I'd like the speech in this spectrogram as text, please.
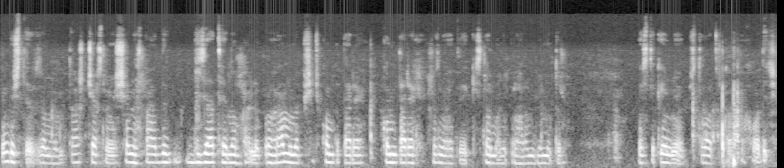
Вибачте за монтаж, чесно, я ще не знаю, де взяти нормальну програму. Напишіть в коментарях, в коментарях, якщо знаєте якісь нормальні програми для монтажу. Ось такий у нього пістолет в руках виходить.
